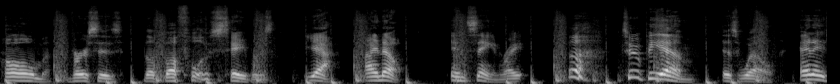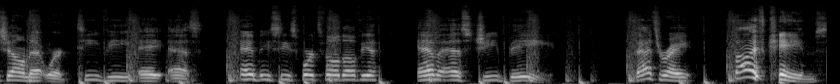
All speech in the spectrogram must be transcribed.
home versus the Buffalo Sabres. Yeah, I know. Insane, right? Ugh, 2 p.m. as well. NHL Network, TVAS, NBC Sports Philadelphia, MSGB. That's right, five games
